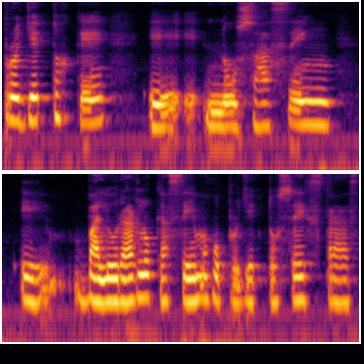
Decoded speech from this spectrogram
Proyectos que eh, nos hacen eh, valorar lo que hacemos o proyectos extras,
